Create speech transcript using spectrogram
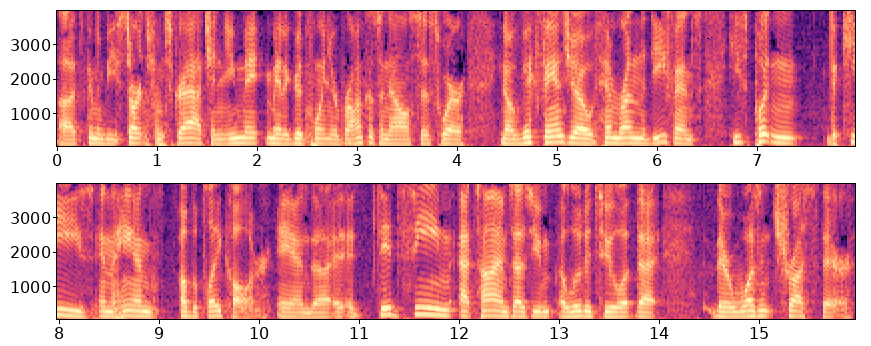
Uh, it's going to be starting from scratch. And you made, made a good point in your Broncos analysis where, you know, Vic Fangio, with him running the defense, he's putting the keys in the hand of the play caller. And uh, it, it, did seem at times, as you alluded to, that there wasn't trust there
